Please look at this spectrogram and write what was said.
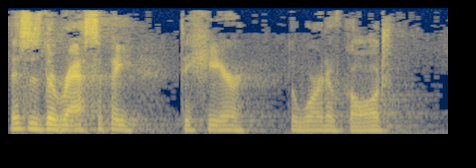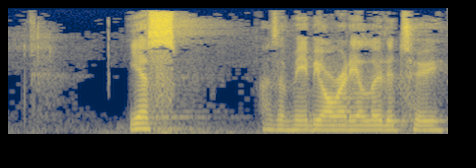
This is the recipe to hear the word of God. Yes, as I've maybe already alluded to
